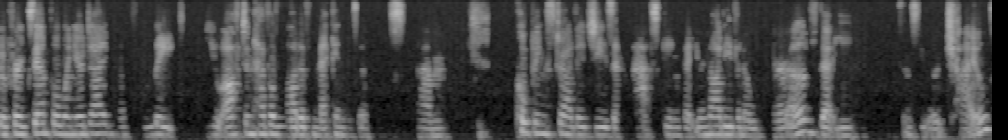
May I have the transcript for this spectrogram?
So, for example, when you're diagnosed late, you often have a lot of mechanisms, um, coping strategies, and masking that you're not even aware of that you since you were a child.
